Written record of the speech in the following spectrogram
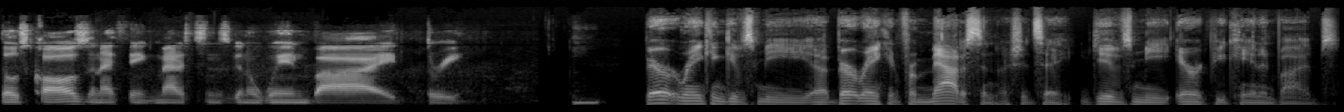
those calls, and I think Madison's going to win by three. Barrett Rankin gives me uh, Barrett Rankin from Madison, I should say, gives me Eric Buchanan vibes.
